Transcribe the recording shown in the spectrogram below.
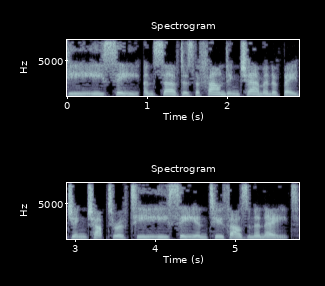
and served as the founding chairman of Beijing chapter of TEC in 2008.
